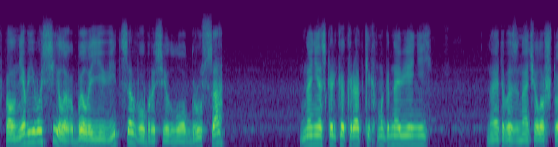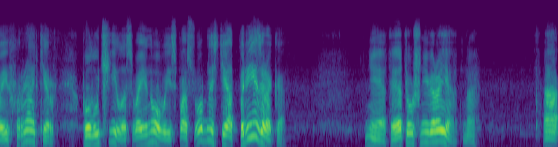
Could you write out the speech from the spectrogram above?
Вполне в его силах было явиться в образе Логруса на несколько кратких мгновений, но это бы значило, что и Фракер получила свои новые способности от призрака — нет, это уж невероятно. А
